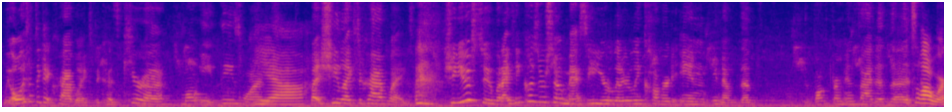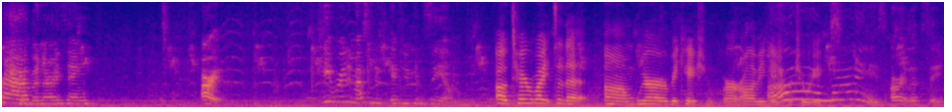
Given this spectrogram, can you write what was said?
We always have to get crab legs because Kira won't eat these ones. Yeah. But she likes the crab legs. She used to, but I think because they're so messy, you're literally covered in, you know, the, the bunk from inside of the It's a lot of work. crab and everything. All right. Keep reading messages if you can see them. Oh, Terry White said that um, we're vacation or on a vacation for two weeks. Oh, nice. All right, let's see.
